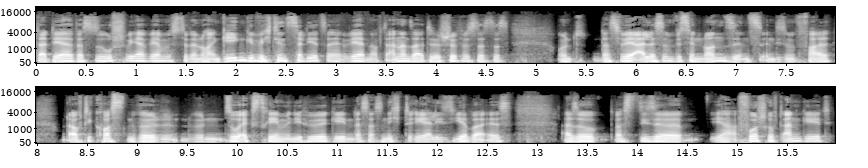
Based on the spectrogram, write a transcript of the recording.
da der das so schwer wäre, müsste dann noch ein Gegengewicht installiert werden auf der anderen Seite des Schiffes, dass das und das wäre alles ein bisschen Nonsens in diesem Fall. Und auch die Kosten würden, würden so extrem in die Höhe gehen, dass das nicht realisierbar ist. Also was diese ja, Vorschrift angeht,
